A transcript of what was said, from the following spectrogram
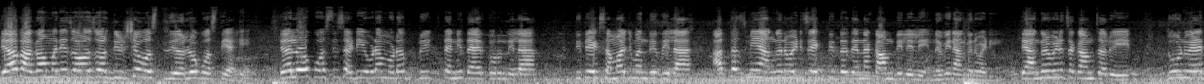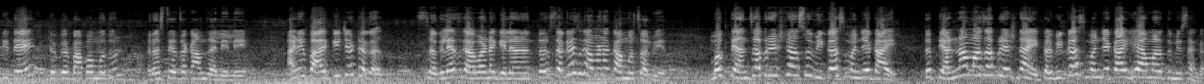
त्या भागामध्ये जवळजवळ दीडशे वस्ती लोकवस्ती आहे. त्या लोकवस्तीसाठी एवढा मोठा ब्रिज त्यांनी तयार करून दिला. तिथे एक समाज मंदिर दिला. आताच मी अंगणवाडीचं एक तिथं त्यांना काम दिलेले नवीन अंगणवाडी. ते अंगणवाडीचं काम चालू आहे. दोन वेळा तिथे ठकर बापामधून रस्त्याचं काम झालेले. आणि बाकीच्या ठगर सगळ्याच गावांना गेल्यानंतर सगळ्याच गावांना कामं चालू आहेत. मग त्यांचा प्रश्न असो विकास म्हणजे काय? तर त्यांना माझा प्रश्न आहे का विकास म्हणजे काय हे आम्हाला तुम्ही सांगा.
